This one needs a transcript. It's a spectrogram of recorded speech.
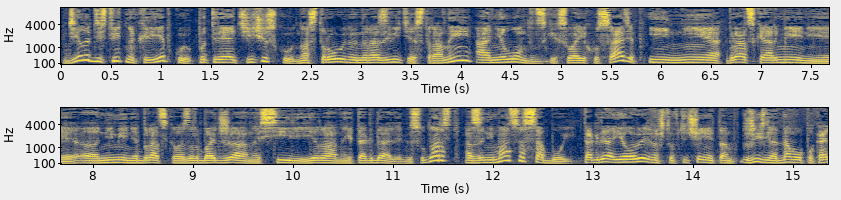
делать действительно крепкую, патриотическую, настроенную на развитие страны, а не лондонских своих усадеб и не братской Армении, а не менее братского Азербайджана, Сирии, Ирана и так далее государств, а заниматься собой. Тогда я уверен, что в течение там, жизни одного поколения,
